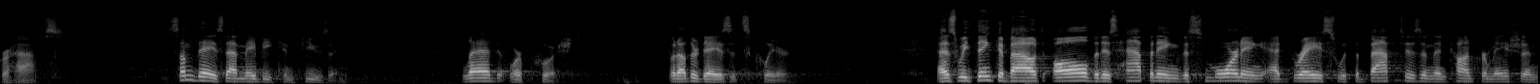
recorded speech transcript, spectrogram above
perhaps. Some days that may be confusing, led or pushed, but other days it's clear. As we think about all that is happening this morning at Grace with the baptism and confirmation,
